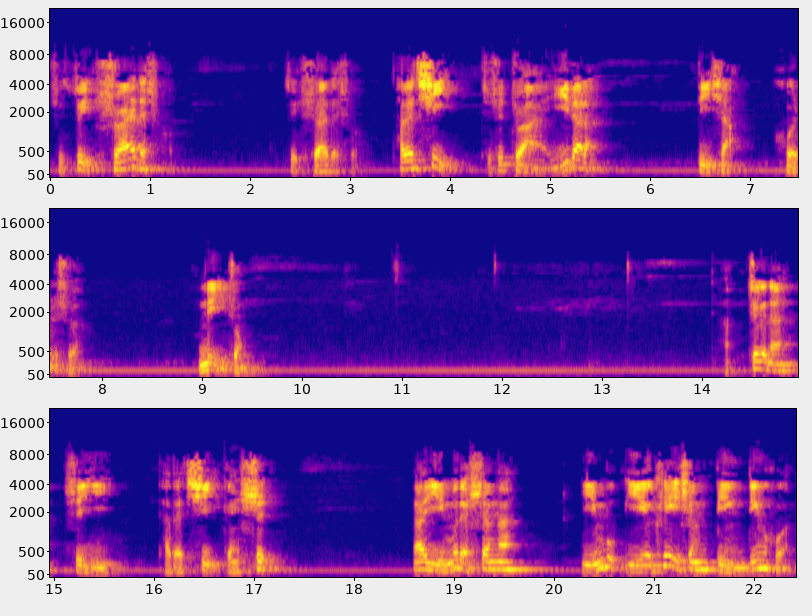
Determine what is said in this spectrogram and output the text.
是最衰的时候，最衰的时候，它的气只是转移到了地下，或者说内中。啊，这个呢是以它的气跟势，那乙木的生啊。乙木也可以生丙丁火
